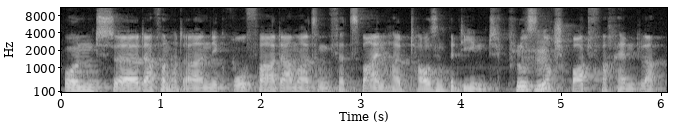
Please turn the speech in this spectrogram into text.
Und äh, davon hat allein die Grofa damals ungefähr zweieinhalbtausend bedient, plus mhm. noch Sportfachhändler.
